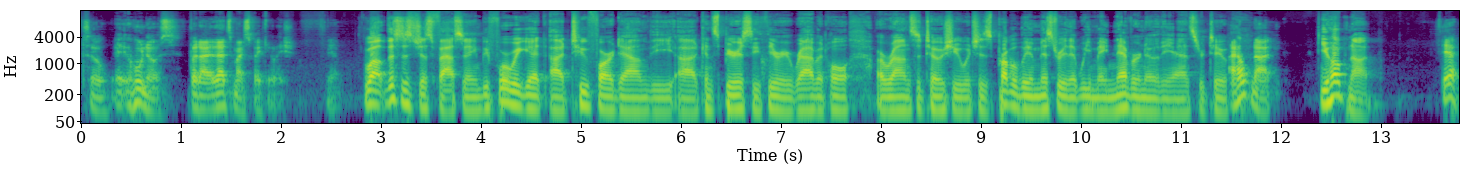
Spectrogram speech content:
so eh, who knows? But I, that's my speculation. Yeah. Well, this is just fascinating. Before we get uh, too far down the uh, conspiracy theory rabbit hole around Satoshi, which is probably a mystery that we may never know the answer to. I hope not. You hope not. Yeah.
